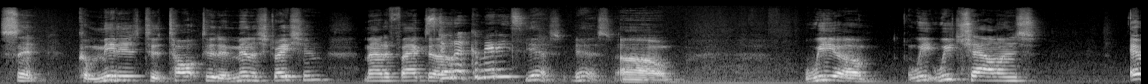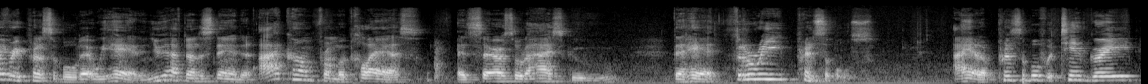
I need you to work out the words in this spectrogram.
sent committees to talk to the administration. Matter of fact, uh, Student committees? Yes, yes. Um, we uh, we we challenged every principal that we had, and you have to understand that I come from a class at Sarasota High School that had three principals. I had a principal for tenth grade.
